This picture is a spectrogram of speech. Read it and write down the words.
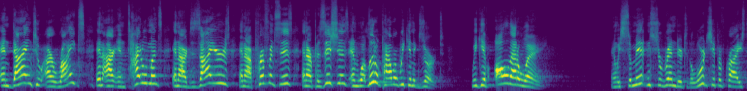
and dying to our rights and our entitlements and our desires and our preferences and our positions and what little power we can exert. We give all that away. And we submit and surrender to the Lordship of Christ,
